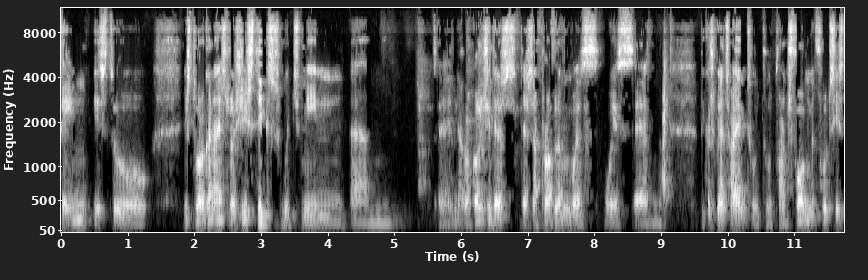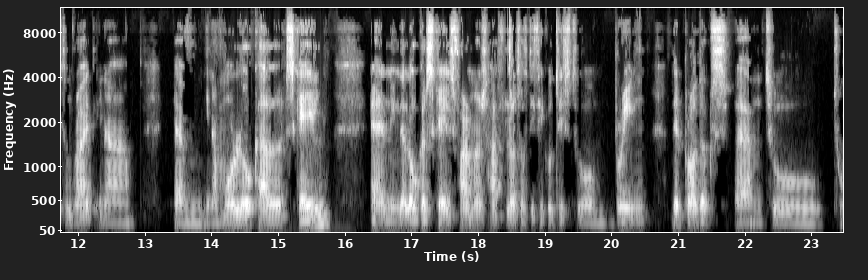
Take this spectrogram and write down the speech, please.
thing is to is to organize logistics, which mean um, in agroecology there's there's a problem with with um, because we are trying to to transform the food system right in a um, in a more local scale. And in the local scales, farmers have lots of difficulties to bring their products um, to to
